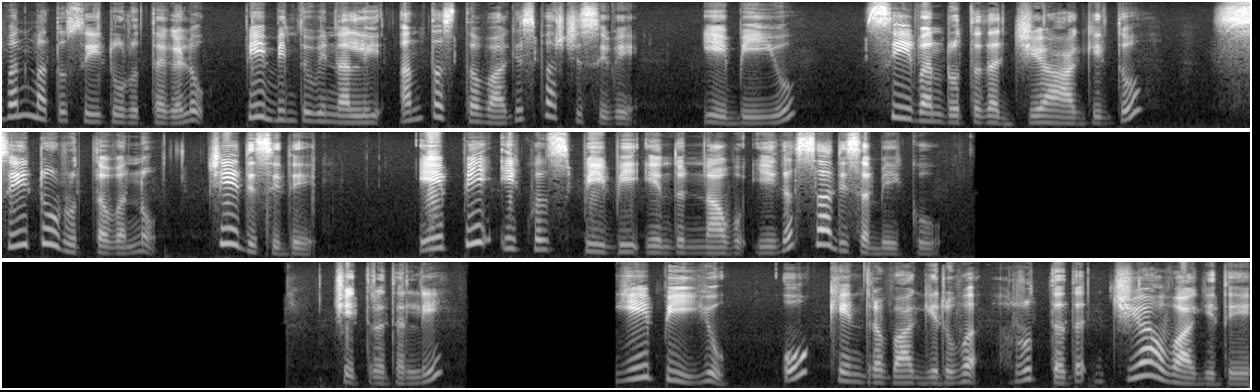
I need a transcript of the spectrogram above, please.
ಒನ್ ಮತ್ತು ಸಿ ಟು ವೃತ್ತಗಳು ಪಿ ಬಿಂದುವಿನಲ್ಲಿ ಅಂತಸ್ಥವಾಗಿ ಸ್ಪರ್ಶಿಸಿವೆ. ಎ ಬಿಯು ಸಿ ಒನ್ ವೃತ್ತದ ಜ್ಯ ಆಗಿದ್ದು ಸಿ ಟು ವೃತ್ತವನ್ನು ಛೇದಿಸಿದೆ. A P equals P B ಎಂದು ನಾವು ಈಗ ಸಾಧಿಸಬೇಕು. ಚಿತ್ರದಲ್ಲಿ ಎ ಬಿಯು ಓ ಕೇಂದ್ರವಾಗಿರುವ ವೃತ್ತದ ಜ್ಯಾವಾಗಿದೆ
